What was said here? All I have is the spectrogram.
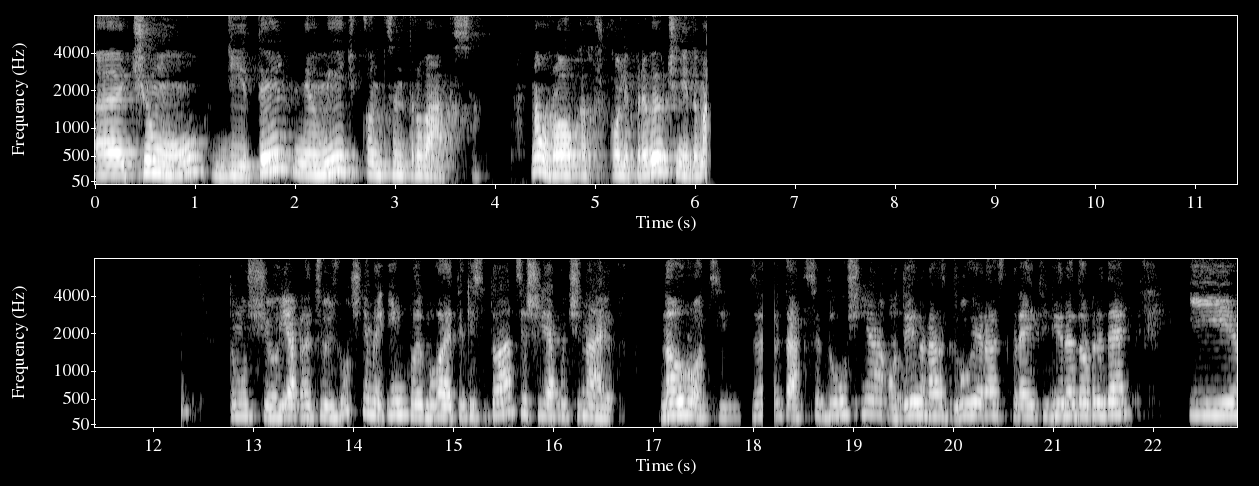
е, Чому діти не вміють концентруватися на уроках, в школі при вивченні дома. Тому що я працюю з учнями, інколи бувають такі ситуації, що я починаю на уроці звертатися до учня один раз, другий раз, третій, віра, добрий день. І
